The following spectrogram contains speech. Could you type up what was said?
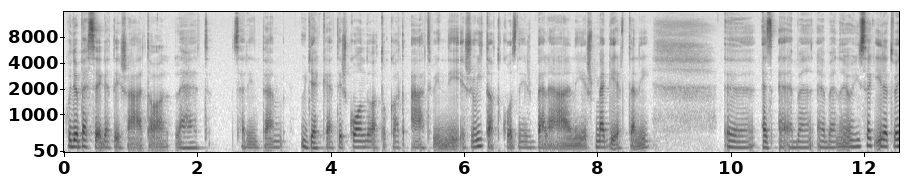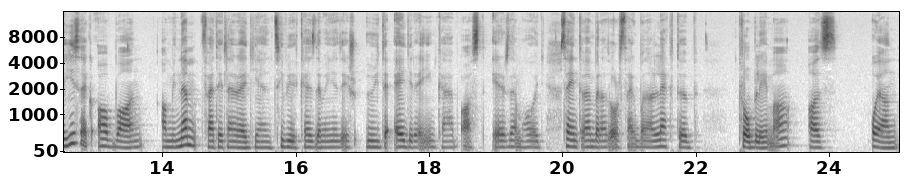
hogy a beszélgetés által lehet szerintem ügyeket és gondolatokat átvinni, és vitatkozni, és beleállni, és megérteni. Ez, ebben, ebben nagyon hiszek, illetve hiszek abban, ami nem feltétlenül egy ilyen civil kezdeményezés ügy, de egyre inkább azt érzem, hogy szerintem ebben az országban a legtöbb probléma az olyan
